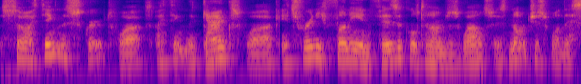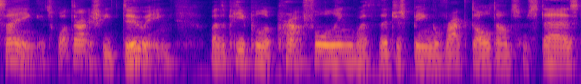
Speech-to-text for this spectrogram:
So I think the script works. I think the gags work. It's really funny in physical terms as well. So it's not just what they're saying; it's what they're actually doing. Whether people are pratfalling, whether they're just being a ragdoll down some stairs,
